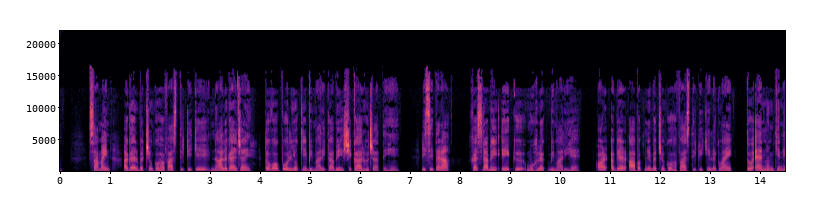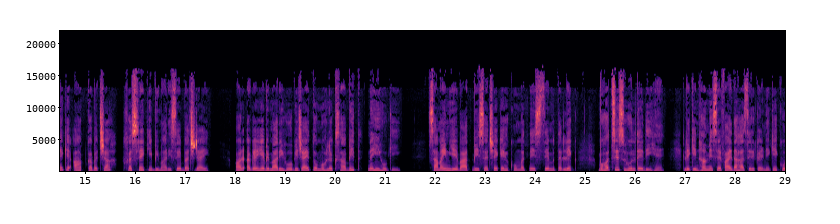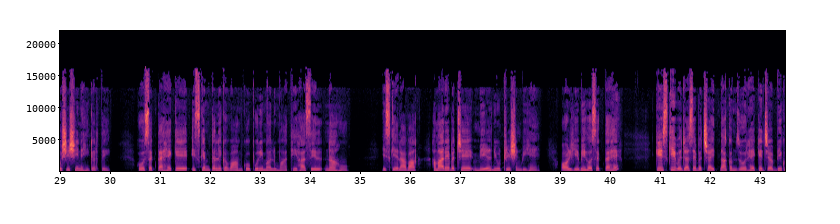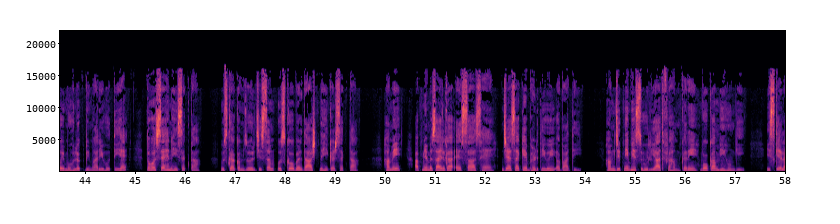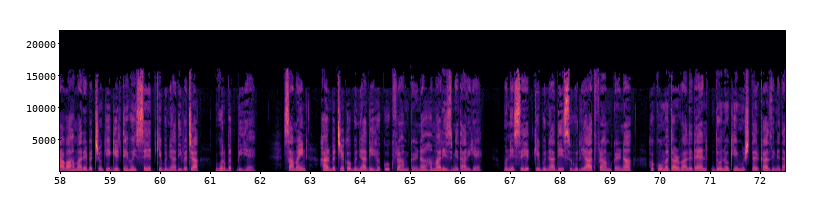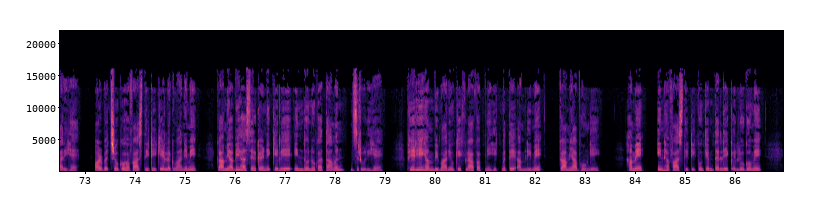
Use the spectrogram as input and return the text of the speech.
سامعین، اگر بچوں کو حفاظتی ٹیکے نہ لگائے جائیں تو وہ پولیو کی بیماری کا بھی شکار ہو جاتے ہیں۔ اسی طرح، خسرہ بھی ایک مہلک بیماری ہے۔ اور اگر آپ اپنے بچوں کو حفاظتی ٹیکے لگوائیں تو عین ممکن ہے کہ آپ کا بچہ خسرے کی بیماری سے بچ جائے اور اگر یہ بیماری ہو بھی جائے تو مہلک ثابت نہیں ہوگی۔ سامعین، یہ بات بھی سچ ہے کہ حکومت نے اس سے متعلق بہت سی سہولتیں دی ہیں، لیکن ہم اسے فائدہ حاصل کرنے کی کوشش ہی نہیں کرتے۔ ہو سکتا ہے کہ اس کے متعلق عوام کو پوری معلومات ہی حاصل نہ ہوں۔ اس کے علاوہ ہمارے بچے میل نیوٹریشن بھی ہیں اور یہ بھی ہو سکتا ہے کہ اس کی وجہ سے بچہ اتنا کمزور ہے کہ جب بھی کوئی مہلک بیماری ہوتی ہے تو وہ سہ نہیں سکتا۔ اس کا کمزور جسم اس کو برداشت نہیں کر سکتا۔ ہمیں اپنے مسائل کا احساس ہے، جیسا کہ بڑھتی ہوئی آبادی۔ ہم جتنی بھی سہولیات فراہم کریں، وہ کم ہی ہوں گی۔ اس کے علاوہ ہمارے بچوں کی گرتی ہوئی صحت کی بنیادی وجہ غربت بھی ہے۔ سامعین، ہر بچے کو بنیادی حقوق فراہم کرنا ہماری ذمہ داری ہے۔ انہیں صحت کی بنیادی سہولیات فراہم کرنا حکومت اور والدین دونوں کی مشترکہ ذمہ داری ہے اور بچوں کو حفاظتی ٹیکے لگوانے میں کامیابی حاصل کرنے کے لیے ان دونوں کا تعاون ضروری ہے۔ پھر ہی ہم بیماریوں کے خلاف اپنی حکمت عملی میں کامیاب ہوں گے۔ ہمیں ان حفاظتی ٹیکوں کے متعلق لوگوں میں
